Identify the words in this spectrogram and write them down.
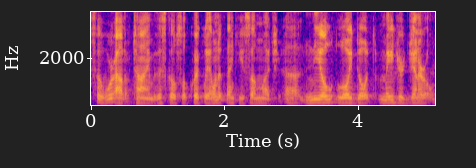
So we're out of time, but this goes so quickly. I want to thank you so much. Uh, Neil Loidolt, Major General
